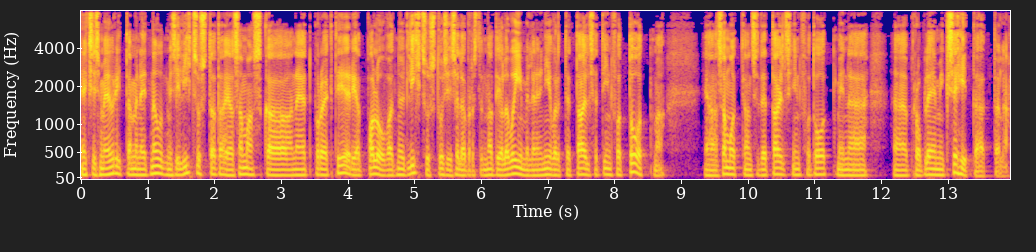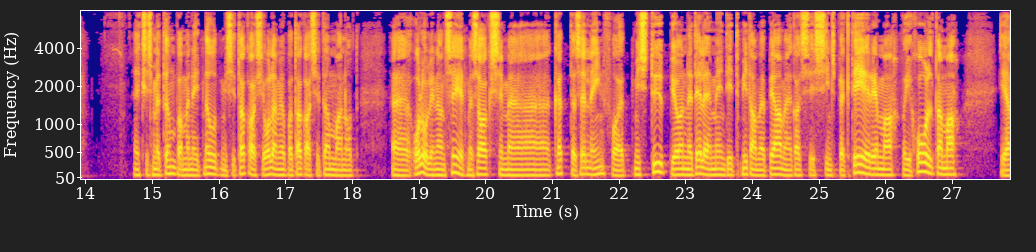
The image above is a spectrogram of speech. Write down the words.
ehk siis me üritame neid nõudmisi lihtsustada ja samas ka need projekteerijad paluvad nüüd lihtsustusi, sellepärast et nad ei ole võimeline niivõrd detailset infot tootma. ja samuti on see detailse info tootmine äh, probleemiks ehitajatele ehk siis me tõmbame neid nõudmisi tagasi, oleme juba tagasi tõmmanud. Äh, oluline on see, et me saaksime kätte selle info, et mis tüüpi on need elemendid, mida me peame kas siis inspekteerima või hooldama ja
